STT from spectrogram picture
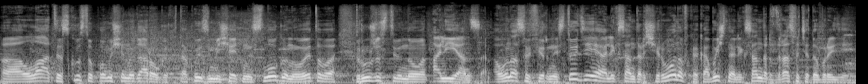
Э, ЛАД искусство помощи на дорогах. Такой замечательный слоган у этого дружественного альянса. А у нас в эфирной студии Александр Червонов. Как обычно, Александр, здравствуйте, добрый день.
